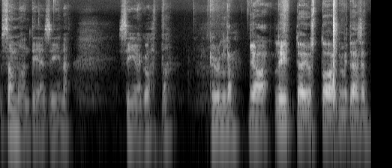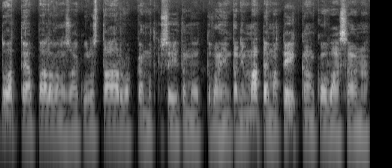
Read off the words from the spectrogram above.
saman tien siinä, siinä kohtaa. Kyllä. Ja liittyen just tuo, että miten sen tuottajapalvelu saa kuulostaa arvokkaammat kuin siitä muuttuva hinta, niin matematiikka on kova sana.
